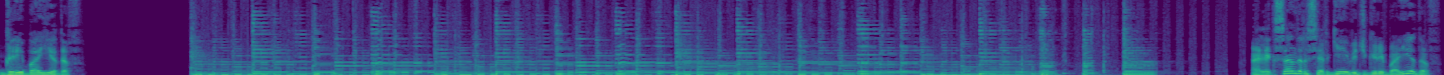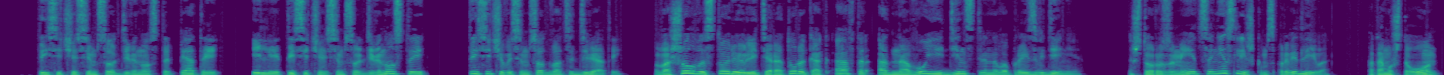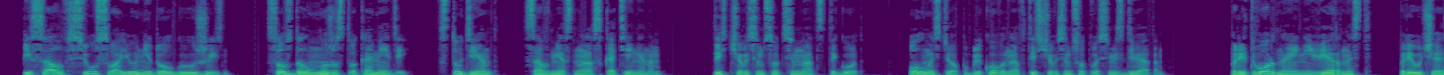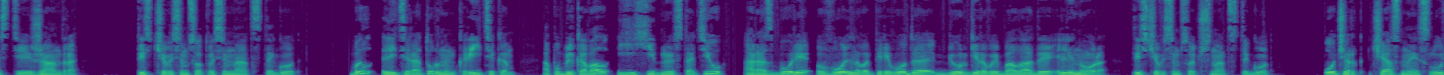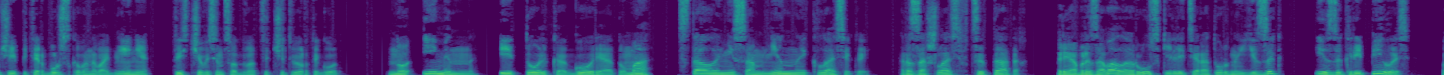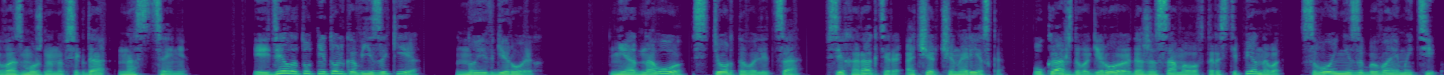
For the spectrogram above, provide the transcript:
Грибоедов. Александр Сергеевич Грибоедов 1795 или 1790-1829 вошел в историю литературы как автор одного единственного произведения, что, разумеется, не слишком справедливо, потому что он писал всю свою недолгую жизнь, создал множество комедий, «Студент» совместно с Катениным, 1817 год, полностью опубликовано в 1889, «Притворная неверность» при участии Жандра, 1818 год, был литературным критиком, опубликовал ехидную статью о разборе вольного перевода бюргеровой баллады «Ленора» 1816 год, очерк «Частные случаи петербургского наводнения» 1824 год. Но именно и только «Горе от ума» стало несомненной классикой, разошлась в цитатах, преобразовала русский литературный язык и закрепилась, возможно, навсегда на сцене. И дело тут не только в языке, но и в героях. Ни одного стертого лица, все характеры очерчены резко, у каждого героя, даже самого второстепенного, свой незабываемый тип.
